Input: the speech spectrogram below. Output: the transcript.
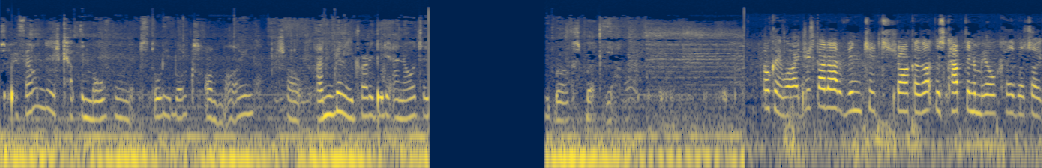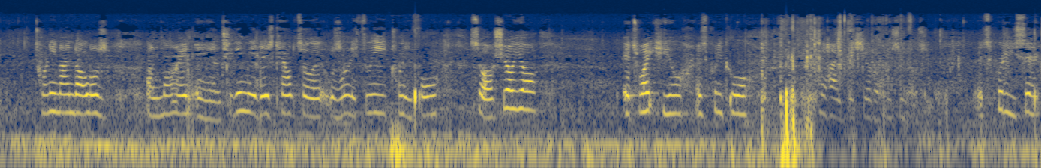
So I found this Captain Marvel and it's 30 bucks online. So I'm gonna try to get it. I know it's 8 bucks, but yeah. Okay, well I just got out of vintage stock. I got this Captain America that's like $29 online and she gave me a discount so it was only $3.24. So I'll show y'all. It's right here. It's pretty cool. Let me hide this. It's pretty sick.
